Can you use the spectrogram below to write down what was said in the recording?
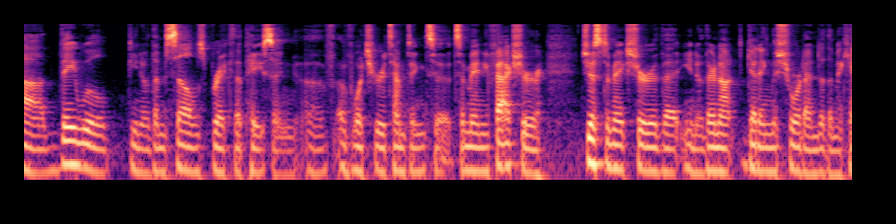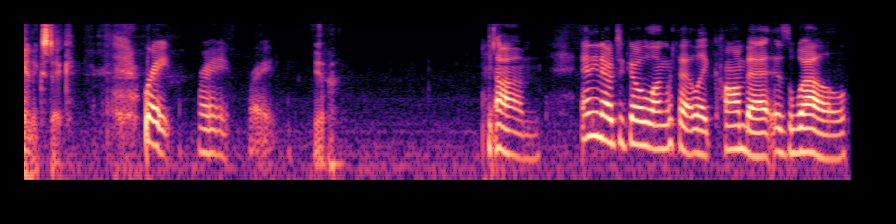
uh, they will you know themselves break the pacing of, of what you're attempting to, to manufacture just to make sure that you know they're not getting the short end of the mechanic stick Right, right, right. yeah Um, and you know, to go along with that, like combat as well,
